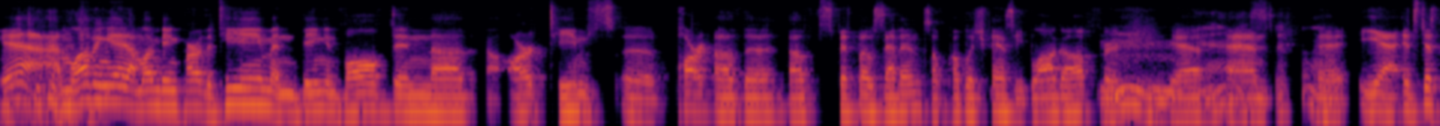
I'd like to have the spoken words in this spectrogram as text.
yeah, I'm loving it. I'm loving being part of the team and being involved in uh, our team's uh, part of the of Spiffbo Seven, self-published fantasy blog off. For, mm, yeah, and uh, yeah, it's just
